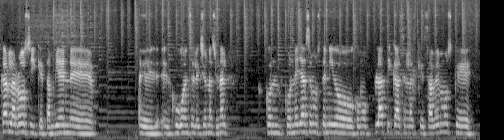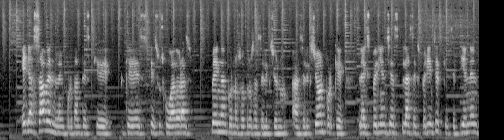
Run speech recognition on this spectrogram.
Carla Rossi, que también eh, jugó en selección nacional con, ellas hemos tenido como pláticas en las que sabemos que ellas saben la importante que, que es que sus jugadoras vengan con nosotros a selección, a selección porque la experiencias, las experiencias que se tienen,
